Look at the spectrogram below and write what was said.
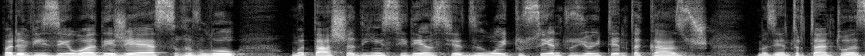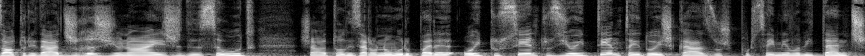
Para Viseu, a DGS revelou uma taxa de incidência de 880 casos, mas entretanto as autoridades regionais de saúde já atualizaram o número para 882 casos por 100 mil habitantes.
